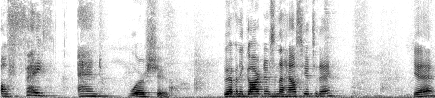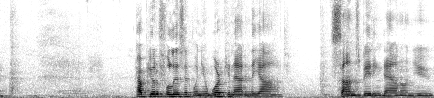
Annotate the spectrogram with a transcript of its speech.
of faith and worship. Do we have any gardeners in the house here today? Yeah? How beautiful is it when you're working out in the yard? Sun's beating down on you.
